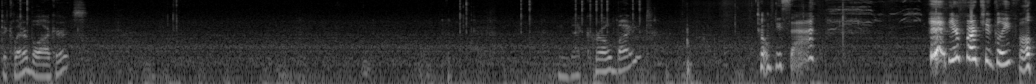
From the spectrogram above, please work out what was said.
Declare blockers. Necrobite. Don't be sad. You're far too gleeful.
